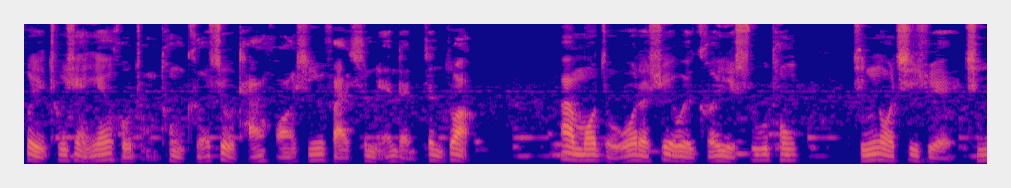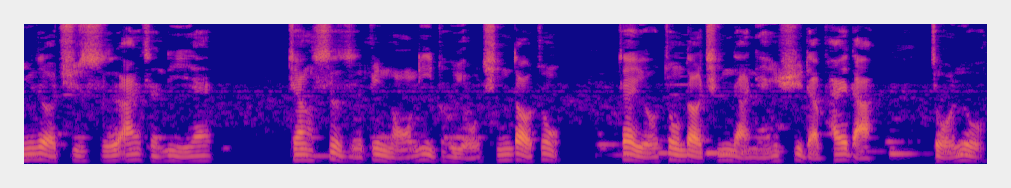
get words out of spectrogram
会出现咽喉肿痛、咳嗽、痰黄、心烦、失眠等症状。按摩肘窝的穴位可以疏通经络气血、清热祛湿、安神利咽。将四指并拢，力度由轻到重，再由重到轻的连续的拍打，左右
